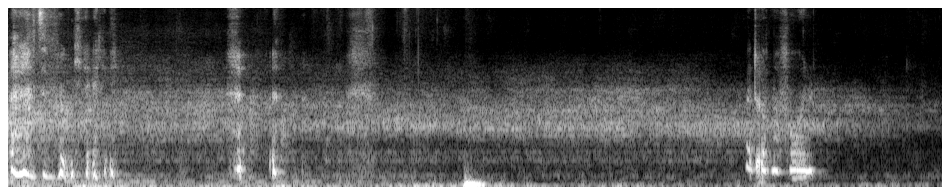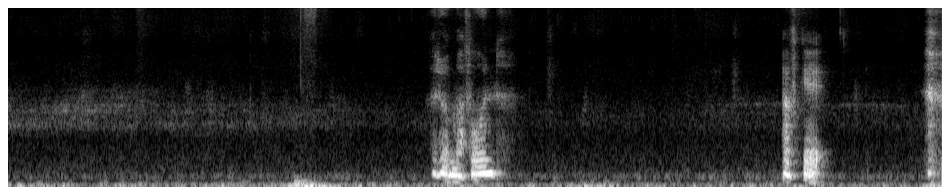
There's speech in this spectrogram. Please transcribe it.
I have to phone Kenny. I don't have my phone. Don't have my phone. I've got.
